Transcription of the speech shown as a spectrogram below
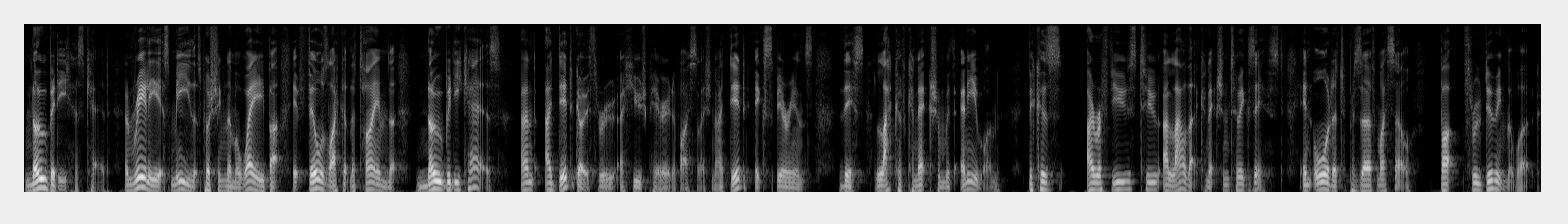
nobody has cared. And really, it's me that's pushing them away, but it feels like at the time that nobody cares. And I did go through a huge period of isolation. I did experience this lack of connection with anyone because I refused to allow that connection to exist in order to preserve myself. But through doing the work,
